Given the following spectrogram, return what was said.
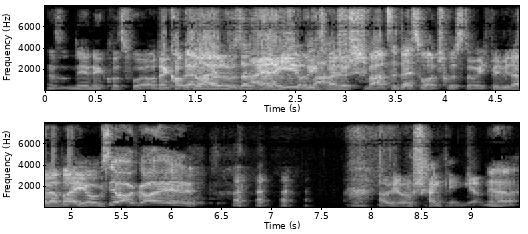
Also, nee, nee, kurz vorher. Und dann kommt Ach er so, rein. sagst, ah ja, hier übrigens meine schwarze Deathwatch-Rüstung. Ich bin wieder dabei, Jungs. Ja, geil. Aber wieder im Schrank hängen gehabt. Ja.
